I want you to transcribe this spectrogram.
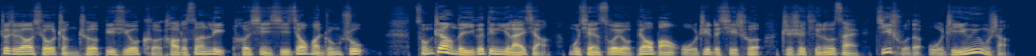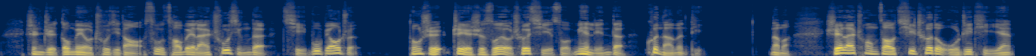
这就要求整车必须有可靠的算力和信息交换中枢。从这样的一个定义来讲，目前所有标榜 5G 的汽车，只是停留在基础的 5G 应用上，甚至都没有触及到塑造未来出行的起步标准。同时，这也是所有车企所面临的困难问题。那么，谁来创造汽车的 5G 体验？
